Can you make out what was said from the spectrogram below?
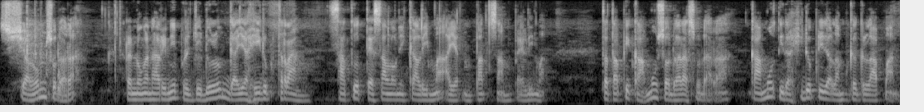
Shalom saudara. Renungan hari ini berjudul Gaya Hidup Terang. 1 Tesalonika 5 ayat 4 sampai 5. Tetapi kamu saudara-saudara, kamu tidak hidup di dalam kegelapan.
